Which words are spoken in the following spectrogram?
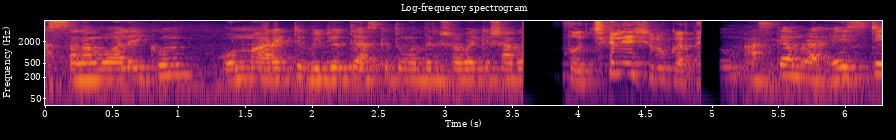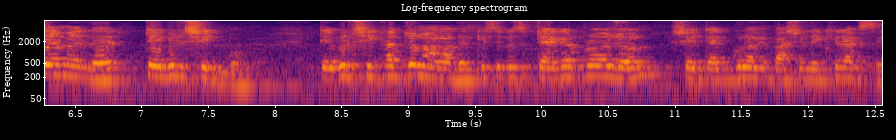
আসসালামু আলাইকুম। অন্য আরেকটি ভিডিওতে আজকে তোমাদের সবাইকে স্বাগত। তো চলে শুরু করতে আজকে আমরা HTML এর টেবিল শিখব। টেবিল শেখার জন্য আমাদের কিছু কিছু ট্যাগের প্রয়োজন। সেই ট্যাগগুলো আমি পাশে লিখে রাখছি।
